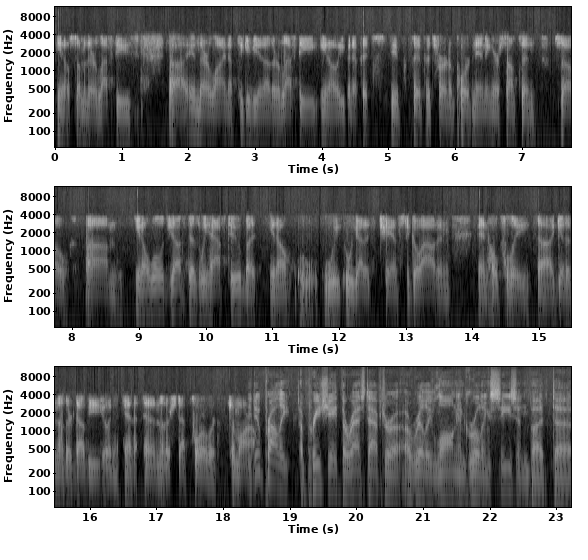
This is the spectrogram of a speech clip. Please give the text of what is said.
you know some of their lefties uh, in their lineup to give you another lefty. You know, even if it's if, if it's for an important inning or something. So, um, you know, we'll adjust as we have to, but you know, we we got a chance to go out and and hopefully uh, get another W and, and, and, another step forward tomorrow. You do probably appreciate the rest after a, a really long and grueling season, but uh,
